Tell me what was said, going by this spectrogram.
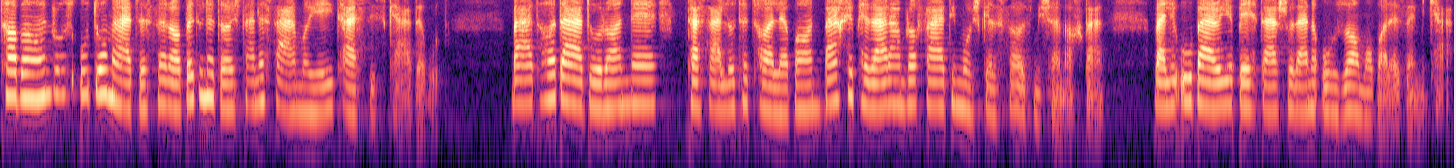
تا به آن روز او دو مدرسه را بدون داشتن سرمایه‌ای تأسیس کرده بود. بعدها در دوران تسلط طالبان برخی پدرم را فردی مشکل ساز می شناختند ولی او برای بهتر شدن اوضاع مبارزه می کرد.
